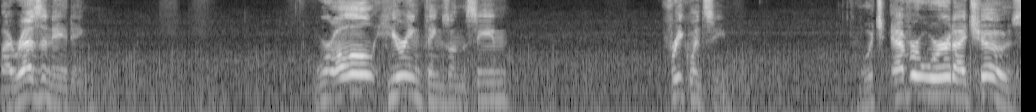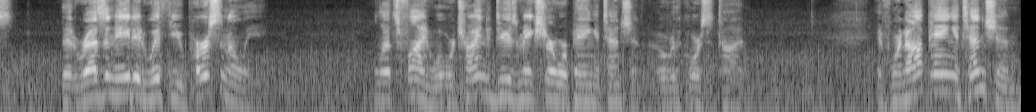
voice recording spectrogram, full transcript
by resonating. We're all hearing things on the same frequency. Whichever word I chose that resonated with you personally, well, that's fine. What we're trying to do is make sure we're paying attention over the course of time. If we're not paying attention,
